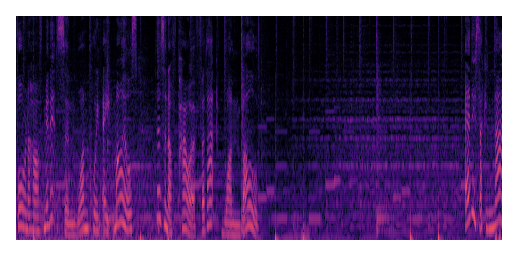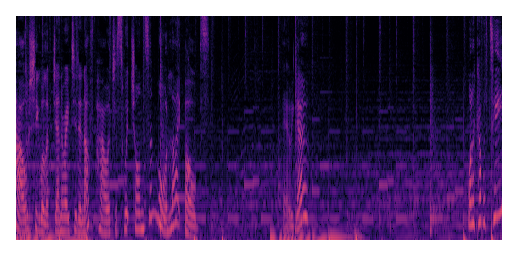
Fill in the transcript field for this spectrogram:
four and a half minutes and 1.8 miles, there's enough power for that one bulb. Any second now, she will have generated enough power to switch on some more light bulbs. There we go. Want a cup of tea?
